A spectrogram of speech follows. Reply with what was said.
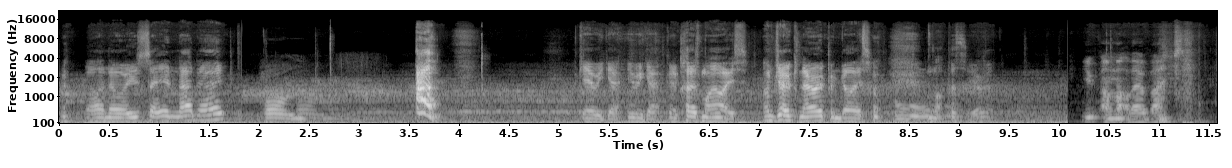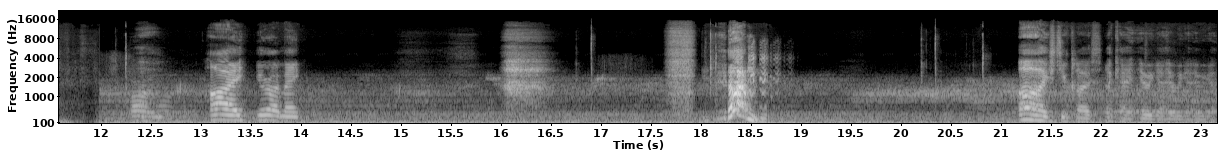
I know what you're saying, that, eh? Ah! Okay, here we go, here we go. I'm Gonna close my eyes. I'm joking, they're open, guys. I'm not pussy, alright? You, I'm not there, man. Hi, you're right, mate. Um! Oh, he's too close. Okay, here we go, here we go, here we go.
